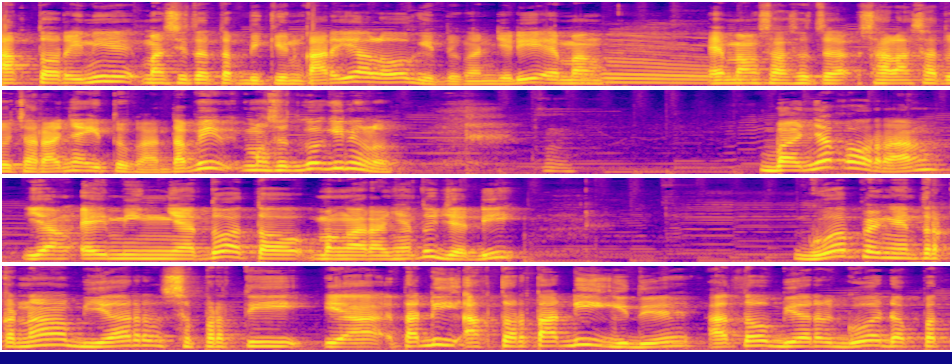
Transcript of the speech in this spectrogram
aktor ini masih tetap bikin karya loh gitu kan. Jadi emang Mm. emang salah satu salah satu caranya itu kan. Tapi maksud gue gini loh. Hmm. Banyak orang yang aimingnya tuh atau mengarahnya tuh jadi gue pengen terkenal biar seperti ya tadi aktor tadi gitu ya. Atau biar gue dapat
